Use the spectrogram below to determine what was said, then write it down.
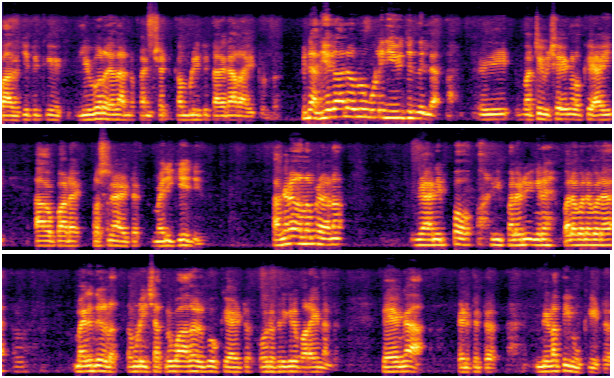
ബാധിച്ചിട്ട് ലിവർ ഏതാണ്ട് ഫങ്ഷൻ കംപ്ലീറ്റ് തകരാറായിട്ടുണ്ട്. പിന്നെ അധികകാലമൊന്നും പുള്ളി ജീവിച്ചിരുന്നില്ല. ഈ മറ്റു വിഷയങ്ങളൊക്കെ ആയി ആകപ്പാടെ പ്രശ്നമായിട്ട് മരിക്കുകയും ചെയ്തു. അങ്ങനെ വന്നപ്പോഴാണ് ഞാനിപ്പോൾ ഈ പലരും ഇങ്ങനെ പല പല പല മരുന്നുകൾ നമ്മൾ ഈ ശത്രുബാധകൾക്കും ഒക്കെ ആയിട്ട് ഓരോരുത്തരിങ്ങനെ പറയുന്നുണ്ട്. തേങ്ങ എടുത്തിട്ട് നിളത്തി മുക്കിയിട്ട്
